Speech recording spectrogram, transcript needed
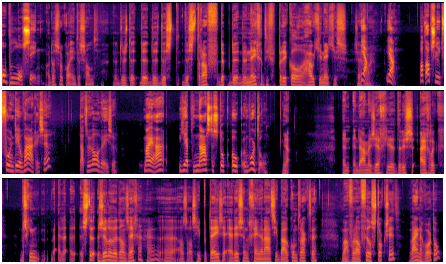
oplossing. Oh, dat is ook wel interessant. Dus de, de, de, de, de straf, de, de, de negatieve prikkel houdt je netjes, zeg Ja. maar. Wat absoluut voor een deel waar is, hè? Laten we wel wezen. Maar ja, je hebt naast een stok ook een wortel. En, en daarmee zeg je, er is eigenlijk misschien, eh, stu- zullen we dan zeggen, hè, eh, als, als hypothese, er is een generatie bouwcontracten waar vooral veel stok zit, weinig wortel.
